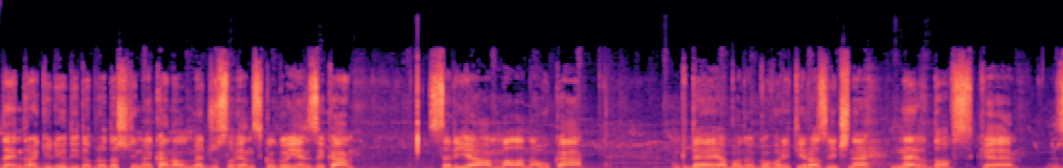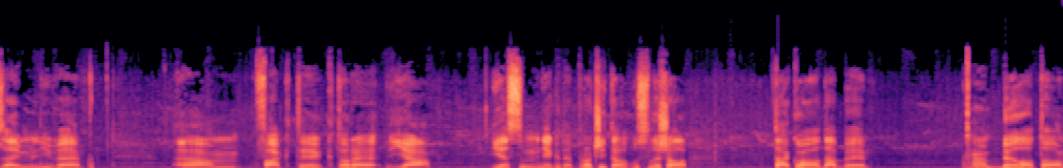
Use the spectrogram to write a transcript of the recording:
dzień, dragi ludzie, dobrodoszli na kanał Medżu Słowiańskiego Języka. Seria Mala Nauka, gdzie ja będę mówić rozliczne nerdowskie, zajmliwe um, fakty, które ja jestem niegdy proczytał, usłyszał, tako, aby było to,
